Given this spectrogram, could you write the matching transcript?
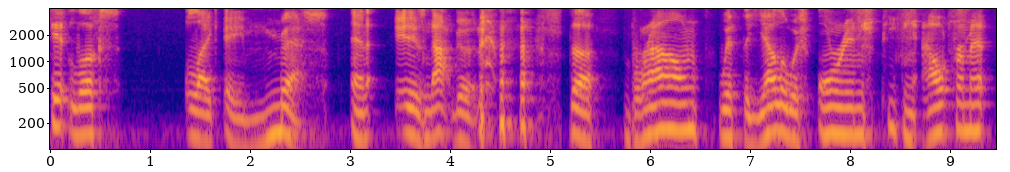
It looks like a mess and it is not good. the brown with the yellowish orange peeking out from it,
